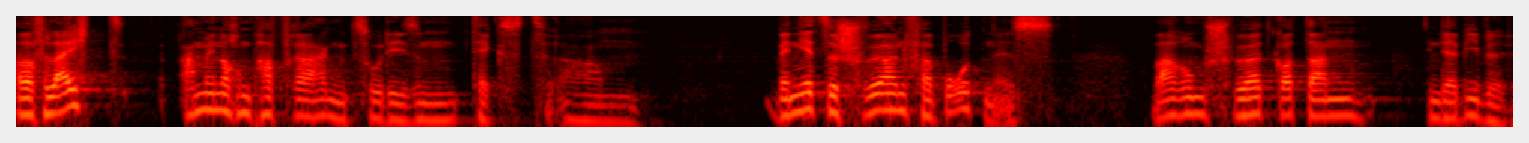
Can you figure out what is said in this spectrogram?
Aber vielleicht haben wir noch ein paar Fragen zu diesem Text. Ähm, wenn jetzt das Schwören verboten ist, warum schwört Gott dann in der Bibel?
